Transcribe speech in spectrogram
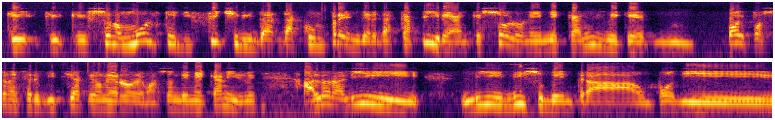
che, che- che sono molto difficili da, da comprendere, da capire anche solo nei meccanismi che poi possono essere viziati da un errore, ma sono dei meccanismi, allora lì, lì- lì subentra un po, di,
